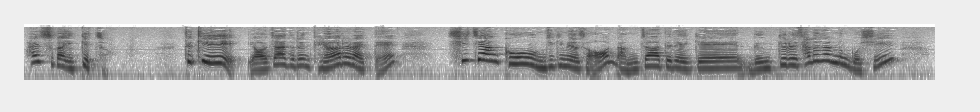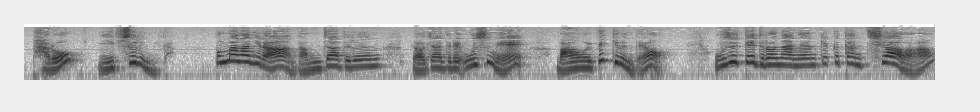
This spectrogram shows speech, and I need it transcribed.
할 수가 있겠죠. 특히 여자들은 대화를 할 때 쉬지 않고 움직이면서 남자들에게 눈길을 사로잡는 곳이 바로 입술입니다. 뿐만 아니라 남자들은 여자들의 웃음에 마음을 뺏기는데요. 웃을 때 드러나는 깨끗한 치아와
